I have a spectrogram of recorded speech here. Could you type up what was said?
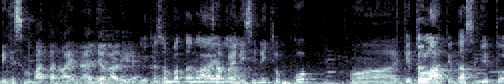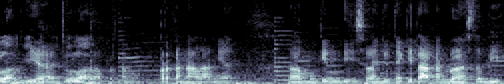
di kesempatan lain aja kali ya? Di kesempatan lain sampai lah. di sini cukup Kita itulah kita segitulah gitu iya itulah. perkenalannya. Eh, mungkin di selanjutnya kita akan bahas lebih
